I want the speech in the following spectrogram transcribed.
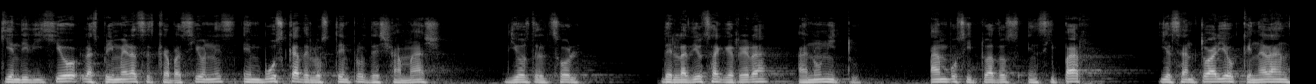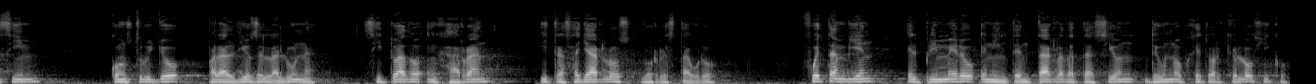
quien dirigió las primeras excavaciones en busca de los templos de Shamash, dios del sol, de la diosa guerrera Anunitu, ambos situados en Sipar, y el santuario que Naran Sim construyó para el dios de la luna, situado en Harrán, y tras hallarlos los restauró. Fue también el primero en intentar la datación de un objeto arqueológico,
